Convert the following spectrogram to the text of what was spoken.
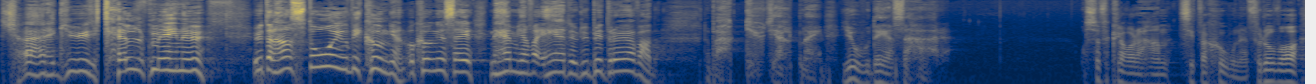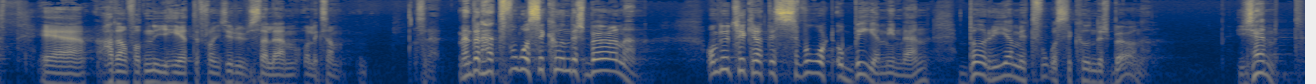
käre Gud, hjälp mig nu. Utan han står ju vid kungen och kungen säger, Nehemja vad är det, du är bedrövad. Då bara, Gud hjälp mig. Jo, det är så här. Och så förklarar han situationen, för då var, eh, hade han fått nyheter från Jerusalem. och liksom sådär. Men den här två sekunders bönen. Om du tycker att det är svårt att be min vän, börja med två sekunders bönen. Jämt.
